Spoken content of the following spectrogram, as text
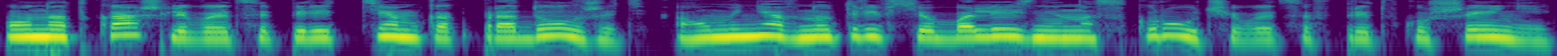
Он откашливается перед тем, как продолжить, а у меня внутри все болезненно скручивается в предвкушении,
